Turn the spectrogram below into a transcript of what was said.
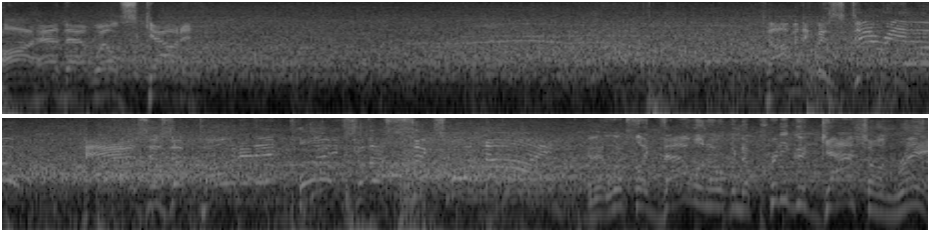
Ah, had that well scouted. Dominik Mysterio has his opponent in place for the 619. And it looks like that one opened a pretty good gash on Rey.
